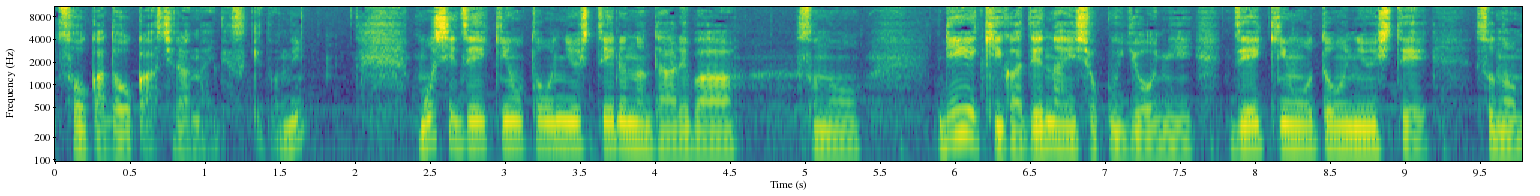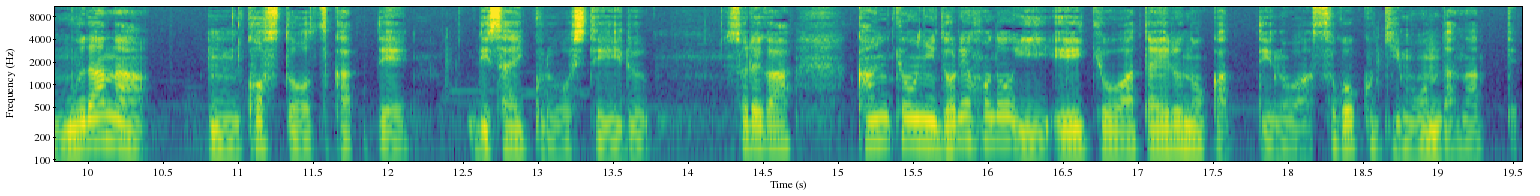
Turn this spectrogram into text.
そうかどうかは知らないですけどね。もし税金を投入しているのであれば、その、利益が出ない職業に税金を投入して、その無駄な、うん、コストを使ってリサイクルをしている。それが環境にどれほどいい影響を与えるのかっていうのはすごく疑問だなって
